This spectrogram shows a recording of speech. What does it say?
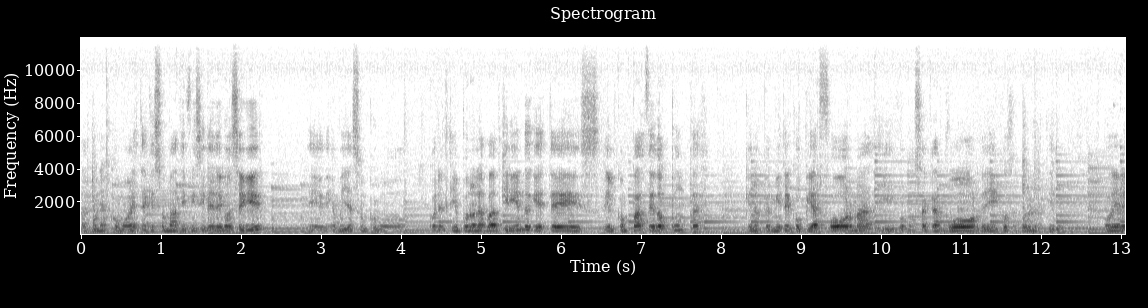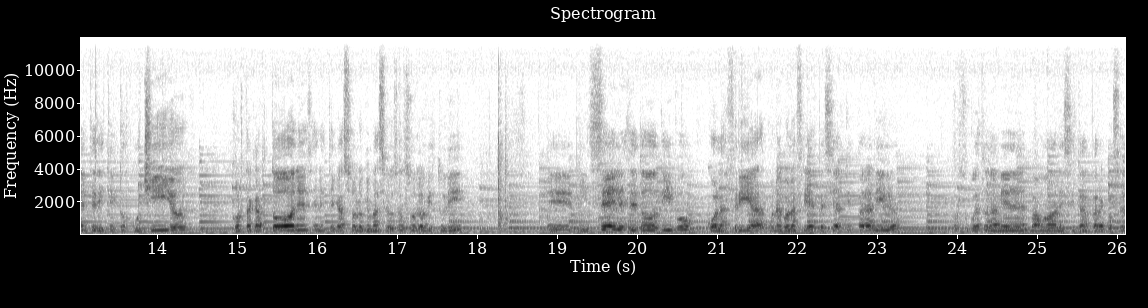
algunas como estas que son más difíciles de conseguir, eh, digamos ya son como con el tiempo no las va adquiriendo, que este es el compás de dos puntas que nos permite copiar formas y como sacar bordes y cosas por el estilo. Obviamente distintos cuchillos, cortacartones, en este caso lo que más se usan son los bisturí, eh, pinceles de todo tipo, cola fría, una cola fría especial que es para libros, supuesto también vamos a necesitar para coser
